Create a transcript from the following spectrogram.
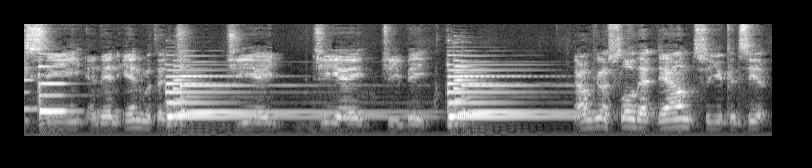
C, and then end with a G, A, G, A, G, B. Now I'm going to slow that down so you can see it.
